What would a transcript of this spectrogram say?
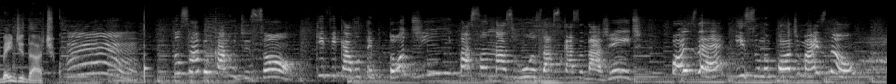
bem didático. Hum, tu sabe o carro de som que ficava o tempo todinho passando nas ruas das casas da gente? Pois é, isso não pode mais não.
